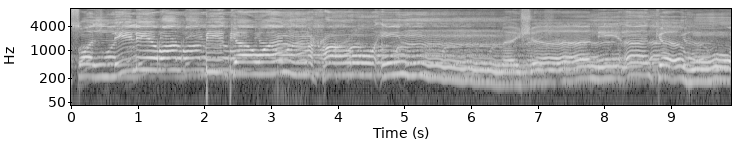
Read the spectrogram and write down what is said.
فصل لربك وانحر إن شانئك هو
